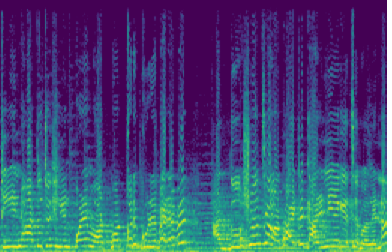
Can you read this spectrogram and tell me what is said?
তিন হাত উঁচু হিল পরে মটমট করে ঘুরে বেড়াবেন আর দোষ হচ্ছে আমার ভাইটা গাড়ি নিয়ে গেছে বলে না?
